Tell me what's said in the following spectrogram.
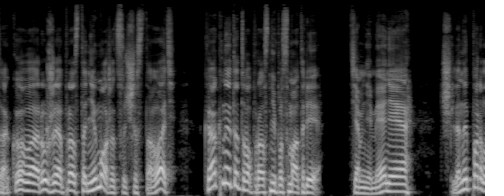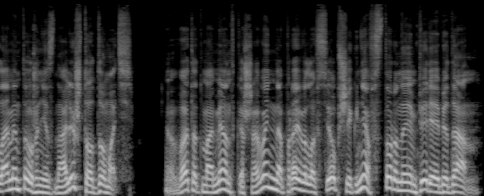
Такого оружия просто не может существовать, как на этот вопрос не посмотри. Тем не менее, члены парламента уже не знали, что думать. В этот момент Кашавань направила всеобщий гнев в сторону Империи Абидан.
